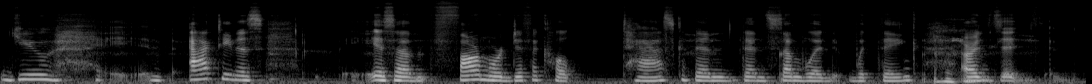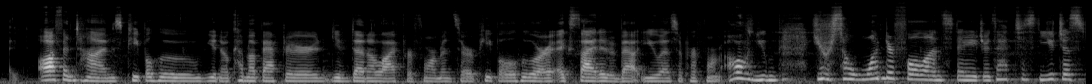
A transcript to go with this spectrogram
you acting is is a far more difficult task than than some would would think. Or oftentimes people who you know come up after you've done a live performance or people who are excited about you as a performer oh you you're so wonderful on stage or that just you just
